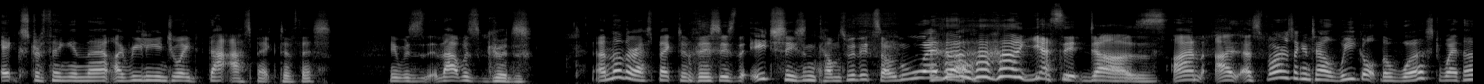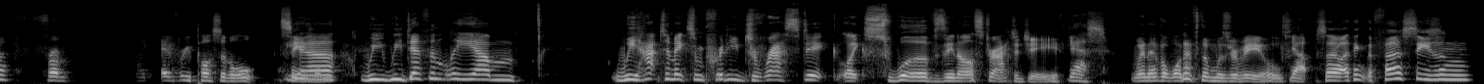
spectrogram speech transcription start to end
extra thing in there. I really enjoyed that aspect of this. It was that was good. Another aspect of this is that each season comes with its own weather. yes, it does. and I, as far as I can tell, we got the worst weather from like every possible season. Yeah, we we definitely um we had to make some pretty drastic like swerves in our strategy Yes. Whenever one of them was revealed. Yeah. So I think the first season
